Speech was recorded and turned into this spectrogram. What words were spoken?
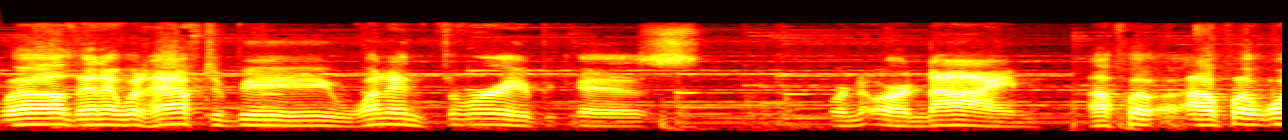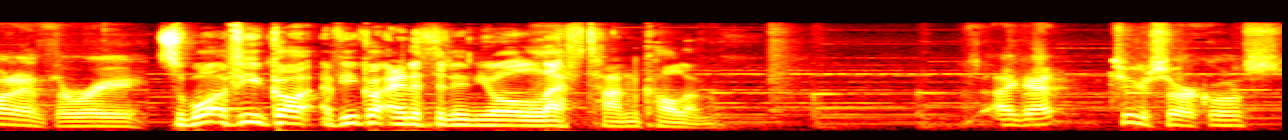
Well, then it would have to be one and three because, or, or nine. I'll put I'll put one and three. So, what have you got? Have you got anything in your left hand column? I got two circles.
